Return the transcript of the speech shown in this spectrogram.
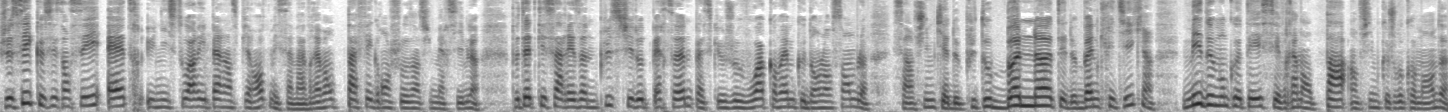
Je sais que c'est censé être une histoire hyper inspirante, mais ça m'a vraiment pas fait grand chose, Insubmersible. Peut-être que ça résonne plus chez d'autres personnes parce que je vois quand même que dans l'ensemble, c'est un film qui a de plutôt bonnes notes et de bonnes critiques. Mais de mon côté, c'est vraiment pas un film que je recommande.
